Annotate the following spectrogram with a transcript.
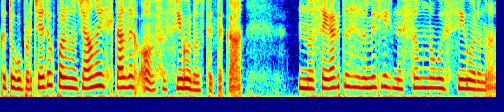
Като го прочетох първоначално и си казах, о, със сигурност е така. Но сега като се замислих, не съм много сигурна.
